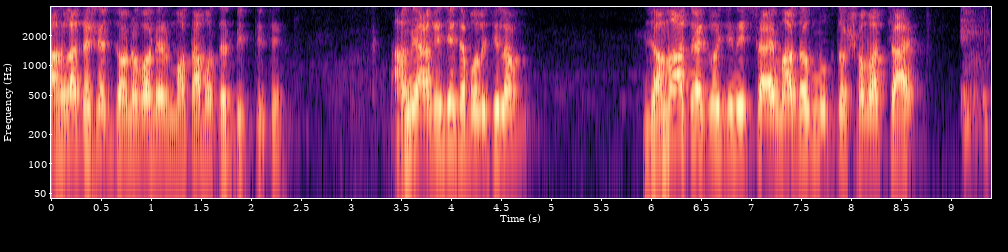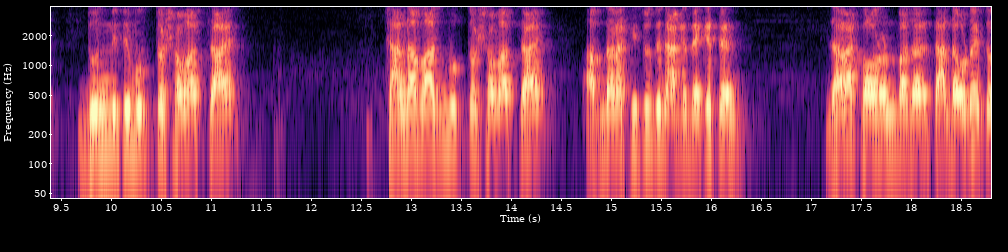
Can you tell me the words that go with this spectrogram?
বাংলাদেশের জনগণের মতামতের ভিত্তিতে। আমি আগে যেটা বলেছিলাম জামাত একই জিনিস চায় মাদক মুক্ত সমাজ চায়, দুর্নীতিমুক্ত সমাজ চায় চাঁদাবাজ মুক্ত সমাজ চায়। আপনারা কিছুদিন আগে দেখেছেন যারা বাজারে চাঁদা উঠাইতো,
